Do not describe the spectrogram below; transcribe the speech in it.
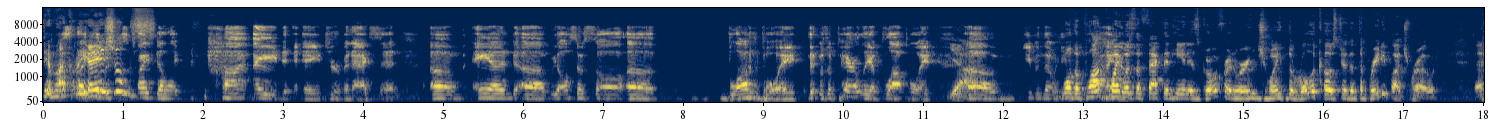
They're my it's like creations. trying to like hide a German accent. Um, and uh, we also saw a blonde boy that was apparently a plot point. yeah. Um, even though he well, the plot point of- was the fact that he and his girlfriend were enjoying the roller coaster that the Brady Bunch rode.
